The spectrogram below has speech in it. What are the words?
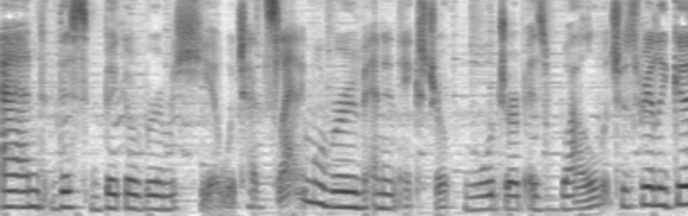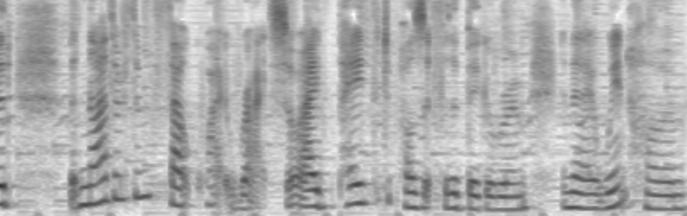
and this bigger room here, which had slightly more room and an extra wardrobe as well, which was really good, but neither of them felt quite right. So I paid the deposit for the bigger room and then I went home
